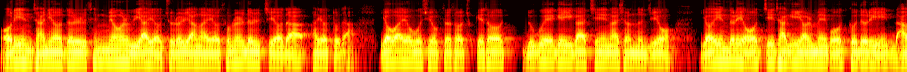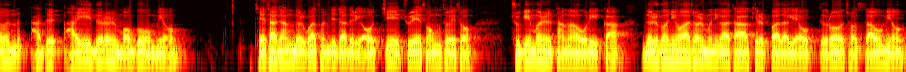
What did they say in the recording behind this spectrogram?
어린 자녀들 생명을 위하여 주를 향하여 손을 들지어다 하였도다. 여호와여 보시옵소서. 주께서 누구에게 이같이 행하셨는지요 여인들이 어찌 자기 열매 곧 그들이 낳은 아들 아이들을 먹어오며 제사장들과 선지자들이 어찌 주의 성소에서 죽임을 당하오리까? 늙은이와 젊은이가 다 길바닥에 엎드러 젖사오며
